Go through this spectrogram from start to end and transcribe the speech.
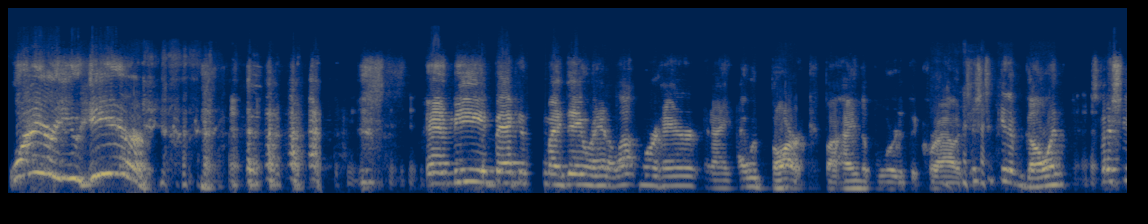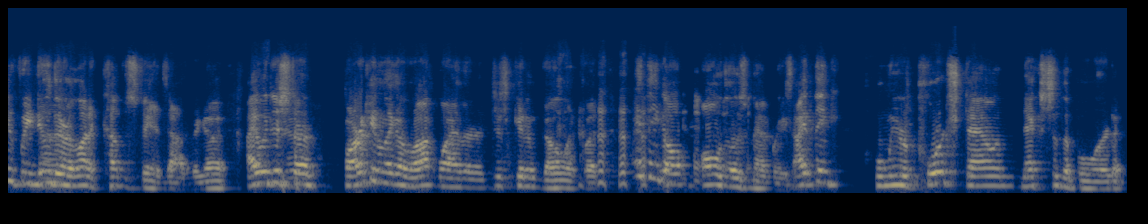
"Why are you here?" and me back in my day where I had a lot more hair, and I, I would bark behind the board at the crowd just to get them going, especially if we knew there were a lot of Cubs fans out there. I would just start barking like a Rottweiler and just get them going. But I think all, all those memories. I think when we were porched down next to the board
